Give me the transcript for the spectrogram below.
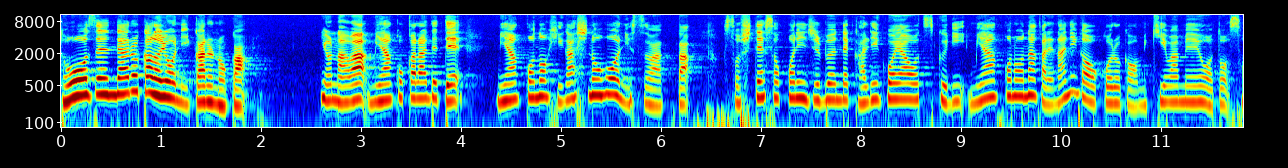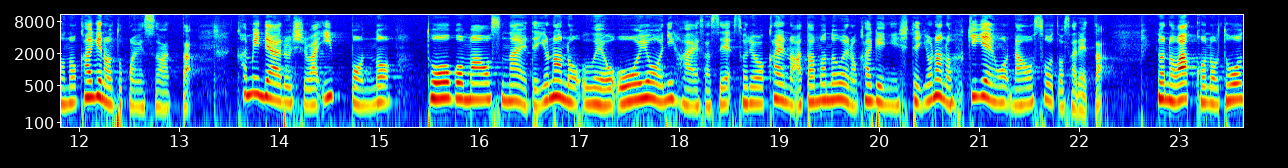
当然であるかのように怒るのか。ヨナは都から出て都の東の方に座った。そしてそこに自分で仮小屋を作り都の中で何が起こるかを見極めようとその影のところに座った。神である主は一本の遠駒を備えてヨナの上を覆うように生えさせそれを彼の頭の上の影にしてヨナの不機嫌を直そうとされた。ヨナはこの遠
